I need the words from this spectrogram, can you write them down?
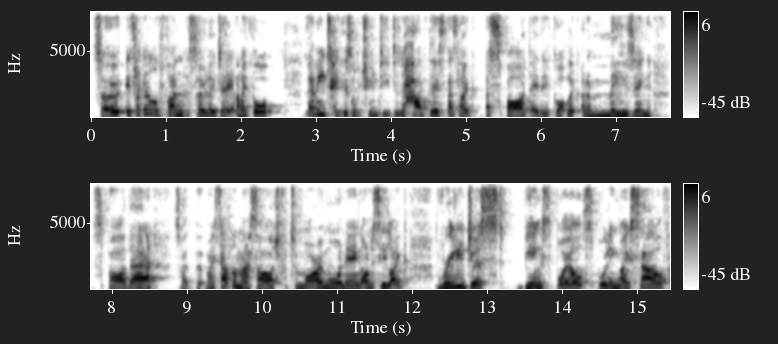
So it's like a little fun solo day. And I thought, let me take this opportunity to have this as like a spa day. They've got like an amazing spa there. So I booked myself a massage for tomorrow morning. Honestly, like really just being spoiled, spoiling myself.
